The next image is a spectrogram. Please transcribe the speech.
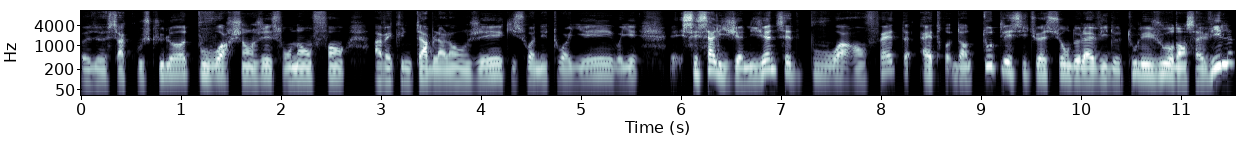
euh, de sa couche culotte, pouvoir changer son enfant avec une table allongée qui soit nettoyée, vous voyez. C'est ça l'hygiène. L'hygiène, c'est de pouvoir en fait être dans toutes les situations de la vie de tous les jours dans sa ville,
